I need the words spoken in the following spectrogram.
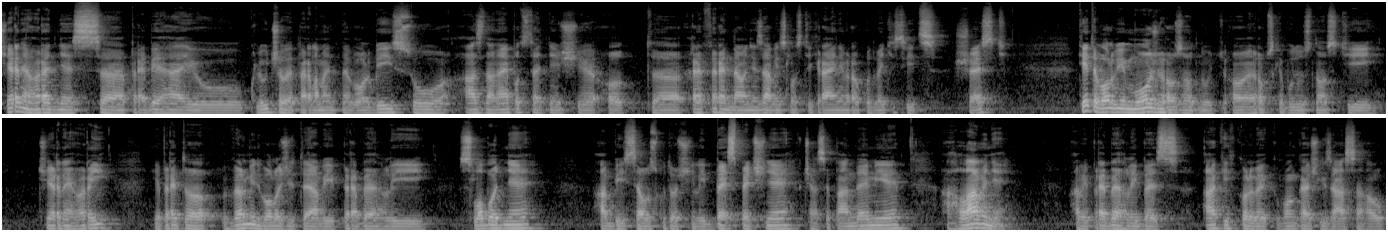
Čiernej hore dnes prebiehajú kľúčové parlamentné voľby, sú azda najpodstatnejšie od referenda o nezávislosti krajiny v roku 2006. Tieto voľby môžu rozhodnúť o európskej budúcnosti Čiernej hory. Je preto veľmi dôležité, aby prebehli slobodne, aby sa uskutočnili bezpečne v čase pandémie a hlavne, aby prebehli bez akýchkoľvek vonkajších zásahov.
